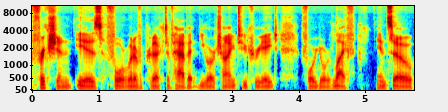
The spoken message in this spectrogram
friction is for whatever productive habit you are trying to create for your life. And so,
